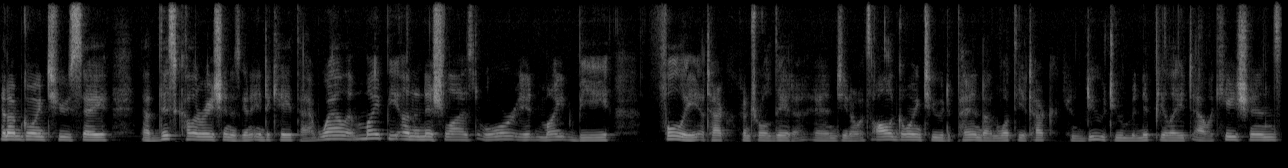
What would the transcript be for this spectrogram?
And I'm going to say that this coloration is going to indicate that, well, it might be uninitialized or it might be fully attacker controlled data. And you know, it's all going to depend on what the attacker can do to manipulate allocations.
